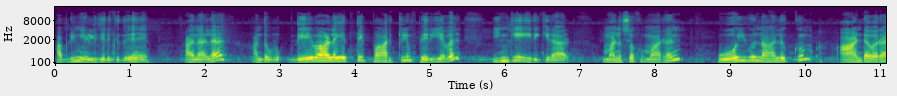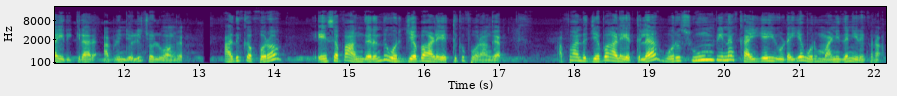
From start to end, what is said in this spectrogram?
அப்படின்னு எழுதியிருக்குது. அதனால் அந்த தேவாலயத்தை பார்க்கிலும் பெரியவர் இங்கே இருக்கிறார். மனுஷகுமாரன் ஓய்வு நாளுக்கும் ஆண்டவராக இருக்கிறார் அப்படின்னு சொல்லி சொல்லுவாங்க. அதுக்கப்புறம் ஏசப்பா அங்கேருந்து ஒரு ஜெப ஆலயத்துக்கு போகிறாங்க அப்போ அந்த ஜெப ஆலயத்தில் ஒரு சூம்பின கையை உடைய ஒரு மனிதன் இருக்கிறான்.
